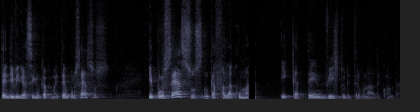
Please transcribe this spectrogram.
tem dívida significa como tem processos, e processos nunca falar como e que tem visto de Tribunal de Contas.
